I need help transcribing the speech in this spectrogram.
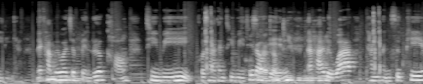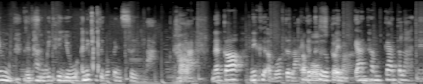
media นะคะอืมไม่ว่าจะเป็นเรื่องของทีวี โฆษณาทางทีวีที่เราเห็นโฆษณาทางทีวีนะคะหรือว่าทางหนังสือพิมพ์ หรือทางวิทยุ อันนี้คือถือว่าเป็นสื่อหลักนะครัคะบแล้วก็นี่คือ above the line above ก็คือ the เป็น line การทำการตลาดใน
